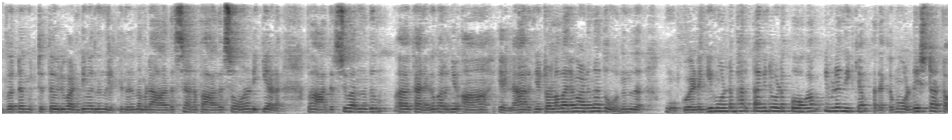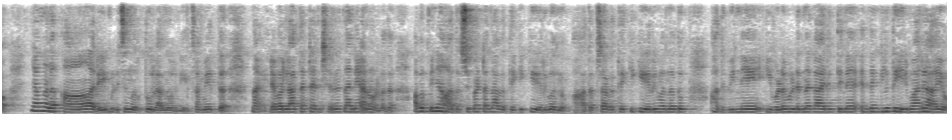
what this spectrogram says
ഇവരുടെ മുറ്റത്ത് ഒരു വണ്ടി വന്ന് നിൽക്കുന്നത് നമ്മുടെ ആദർശാണ്. അപ്പോൾ ആദർശം ഓൺ അടിക്കുകയാണ് അപ്പോൾ ആദർശ് വന്നതും കനക പറഞ്ഞു ആ എല്ലാം അറിഞ്ഞിട്ടുള്ള വരവാണെന്നാണ് തോന്നുന്നത്. മോക്ക് വേണമെങ്കിൽ മോളുടെ ഭർത്താവിന്റെ കൂടെ പോകാം. ഇവിടെ നിൽക്കാം. അതൊക്കെ മോളുടെ ഇഷ്ടാട്ടോ. ഞങ്ങൾ ആരെയും പിടിച്ച് നിർത്തൂല എന്ന് പറഞ്ഞു. ഈ സമയത്ത് നയന വല്ലാത്ത ടെൻഷനിൽ തന്നെയാണുള്ളത്. അപ്പോൾ പിന്നെ ആദർശ് പെട്ടെന്ന് അകത്തേക്ക് കയറി വന്നു. ആദർശ് അകത്തേക്ക് കയറി വന്നതും അത് പിന്നെ ഇവിടെ വിടുന്ന കാര്യത്തിന് എന്തെങ്കിലും തീരുമാനമായോ?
